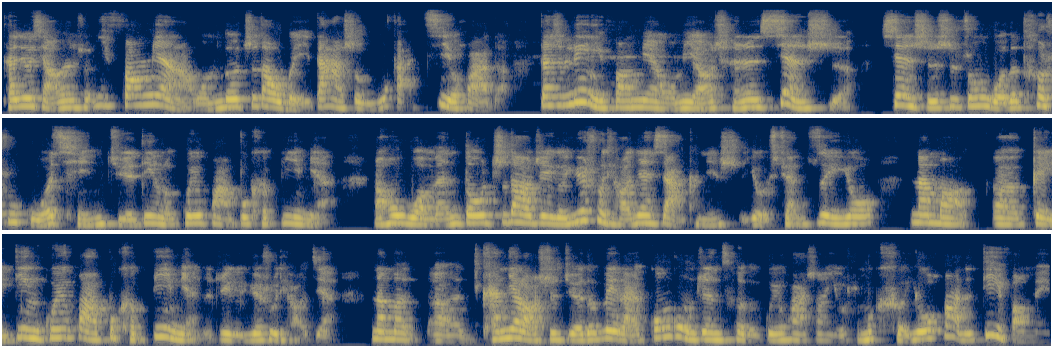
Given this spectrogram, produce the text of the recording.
他就想问说，一方面啊，我们都知道伟大是无法计划的，但是另一方面，我们也要承认现实。现实是中国的特殊国情决定了规划不可避免，然后我们都知道这个约束条件下肯定是有选最优。那么，呃，给定规划不可避免的这个约束条件，那么，呃，坎聂老师觉得未来公共政策的规划上有什么可优化的地方没有？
